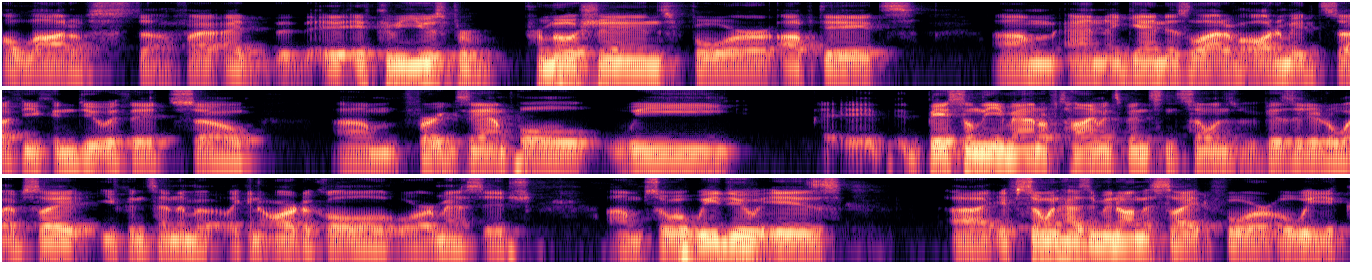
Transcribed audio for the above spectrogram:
a lot of stuff. I, I, it can be used for promotions, for updates, um, and again, there's a lot of automated stuff you can do with it. So, um, for example, we based on the amount of time it's been since someone's visited a website, you can send them a, like an article or a message. Um, so what we do is, uh, if someone hasn't been on the site for a week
